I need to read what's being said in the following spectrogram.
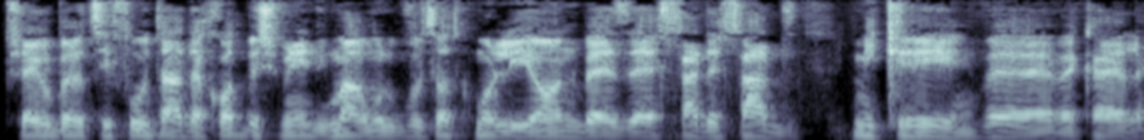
שהיו ברציפות ההדחות בשמינית גמר מול קבוצות כמו ליון באיזה 1-1 מקרי ו- וכאלה.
